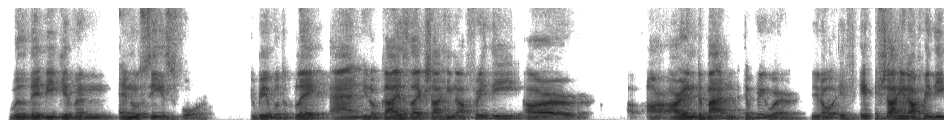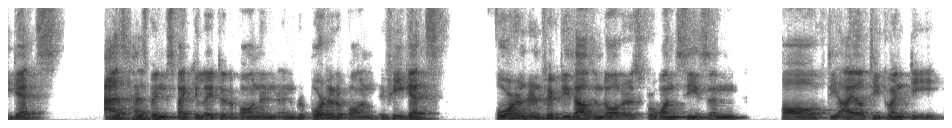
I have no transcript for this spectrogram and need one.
will they be given NOCs for to be able to play, and you know guys like Shaheen Afridi are are, are in demand everywhere. You know, if if Shaheen Afridi gets as has been speculated upon and, and reported upon, if he gets $450,000 for one season of the ILT 20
